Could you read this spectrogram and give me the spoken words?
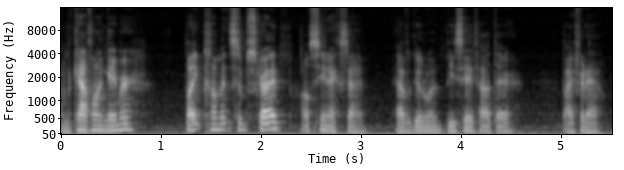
I'm Decathlon Gamer. Like, comment, subscribe. I'll see you next time. Have a good one. Be safe out there. Bye for now.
